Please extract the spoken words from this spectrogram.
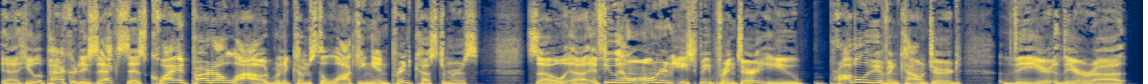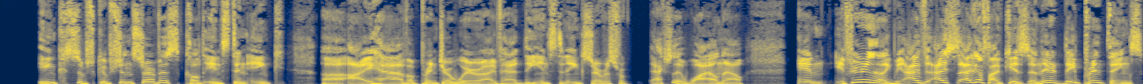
uh, Hewlett Packard exec says quiet part out loud when it comes to locking in print customers. So, uh, if you own an HP printer, you probably have encountered their their uh, ink subscription service called Instant Ink. I have a printer where I've had the Instant Ink service for actually a while now, and if you're anything like me, I've I, I got five kids and they they print things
